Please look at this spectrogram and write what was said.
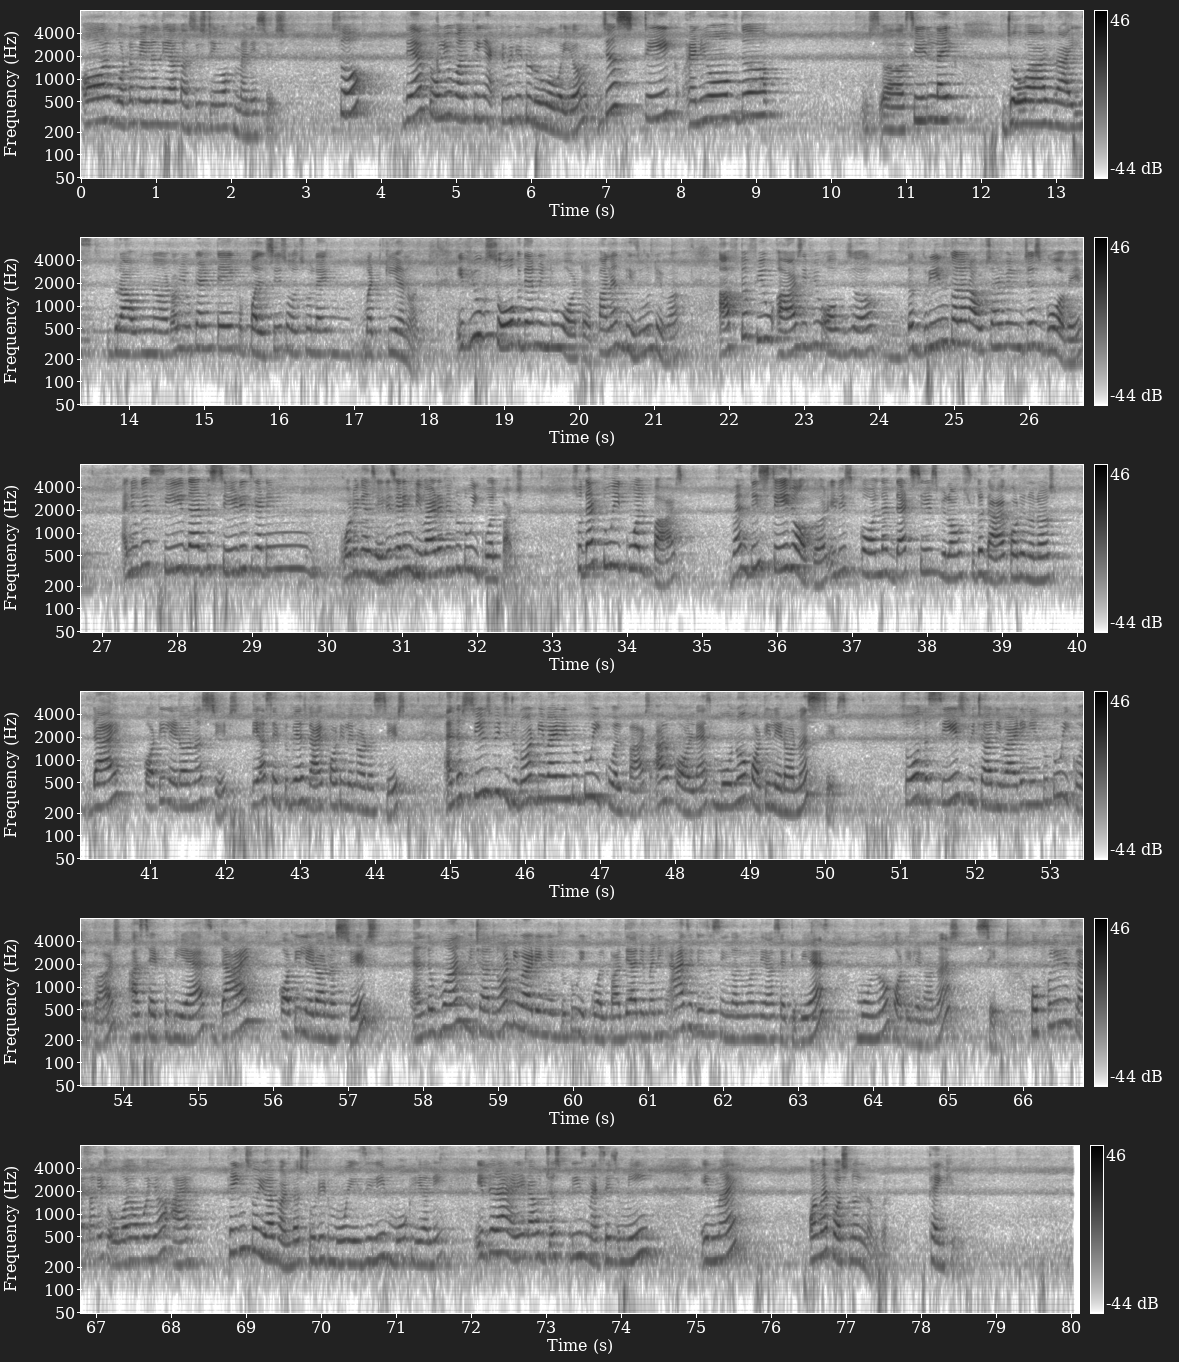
or watermelon they are consisting of many seeds so they have told you one thing activity to do over here just take any of the uh, seed like jowar rice groundnut or you can take pulses also like matki and all if you soak them into water पाण्यात भिजवून ठेवा after few hours if you observe the green color outside will just go away and you can see that the seed is getting what you can say it is getting divided into two equal parts. So that two equal parts when this stage occur it is called that that seeds belongs to the dicotyledonous dicotyledonous seeds they are said to be as dicotyledonous seeds and the seeds which do not divide into two equal parts are called as monocotyledonous seeds so the seeds which are dividing into two equal parts are said to be as dicotyledonous seeds and the one which are not dividing into two equal parts they are remaining as it is a single one. They are said to be as monocotyledonous seed hopefully this lesson is over over here. I think so you have understood it more easily more clearly. If there are any doubts just please message me in my on my personal number. Thank you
